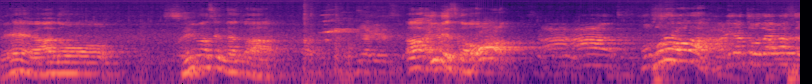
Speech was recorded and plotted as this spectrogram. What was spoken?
い。ねえあのすいません。なんか。あいいですか？おあ、あ、これは。ありがとうございます。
